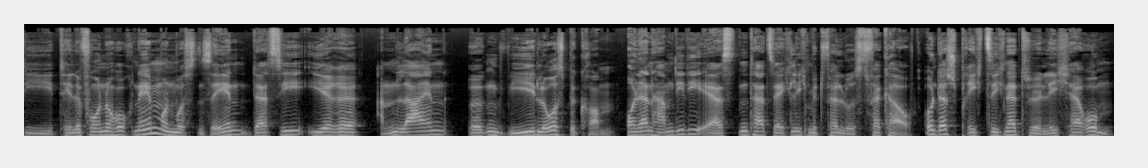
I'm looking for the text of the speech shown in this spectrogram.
die Telefone hochnehmen und mussten sehen, dass sie ihre Anleihen irgendwie losbekommen. Und dann haben die die ersten tatsächlich mit Verlust verkauft. Und das spricht sich natürlich herum.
